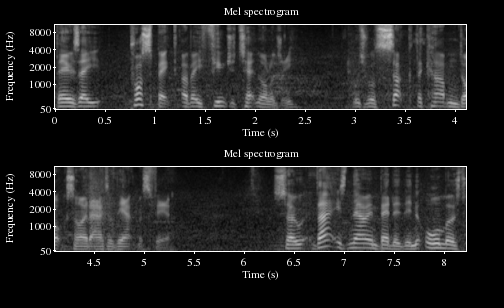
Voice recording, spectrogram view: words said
There is a prospect of a future technology which will suck the carbon dioxide out of the atmosphere. So that is now embedded in almost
